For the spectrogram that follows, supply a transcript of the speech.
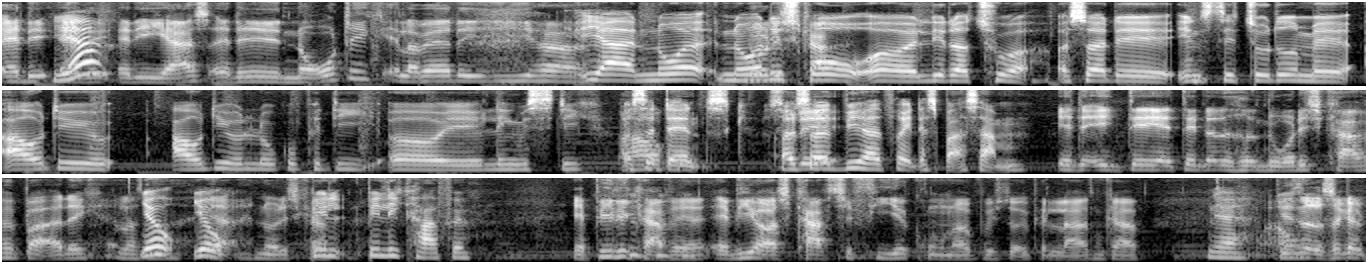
Er det, ja. er, det, er det jeres, er det Nordic, eller hvad er det, I har? Jeg er nord, nordisk Nordisk sprog og litteratur, og så er det instituttet med audio, audiologopædi og øh, lingvistik, og Ah, så okay. dansk. Så og så det- vi har et fredagsbar sammen. Ja, det, det er den der, der hedder Nordisk Kaffebar, er det ikke? Eller Jo, sådan noget? jo. Ja, Nordisk Kaffe. Bil, billig kaffe. Ja, billig kaffe. Ja. ja, vi har også kaffe til 4 kroner på Historie Peter Larsen Kaffe. Ja. Det er sådan noget, så, kan,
